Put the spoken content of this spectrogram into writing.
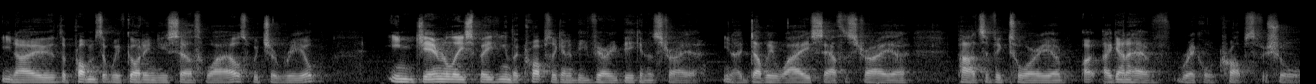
you know the problems that we've got in New South Wales, which are real, in generally speaking, the crops are going to be very big in Australia. You know, WA, South Australia, parts of Victoria are, going to have record crops for sure.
